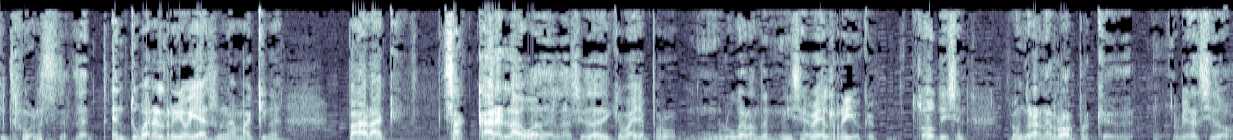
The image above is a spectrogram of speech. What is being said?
Entubar el río ya es una máquina para sacar el agua de la ciudad y que vaya por un lugar donde ni se ve el río, que todos dicen fue un gran error porque hubiera sido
